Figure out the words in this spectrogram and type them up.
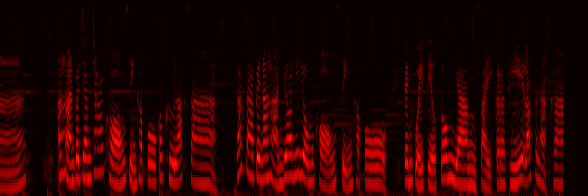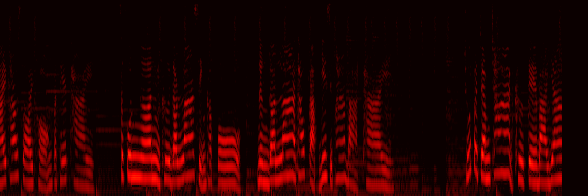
า อาหารประจำชาติของสิงคโปร์ก็คือลักซา ลักซาเป็นอาหารยอดนิยมของสิงคโปร์ เป็นก๋วยเตี๋ยวต้มยำใส่กระทิลักษณะคล้ายข้าวซอยของประเทศไทย สกุลเงินคือดอลลาร์สิงคโปร์1ดอลลาร์เท่ากับ 25 บาทไทย ชุดประจำชาติคือเกบาย่า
